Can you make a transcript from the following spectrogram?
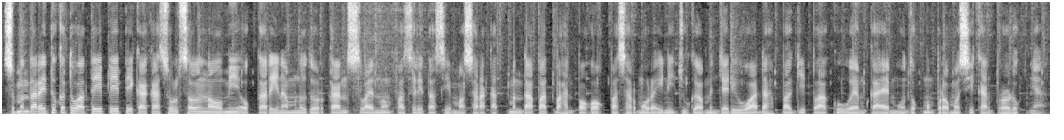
Sementara itu Ketua TP PKK Sulsel Naomi Oktarina menuturkan selain memfasilitasi masyarakat mendapat bahan pokok, pasar murah ini juga menjadi wadah bagi pelaku UMKM untuk mempromosikan produknya.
